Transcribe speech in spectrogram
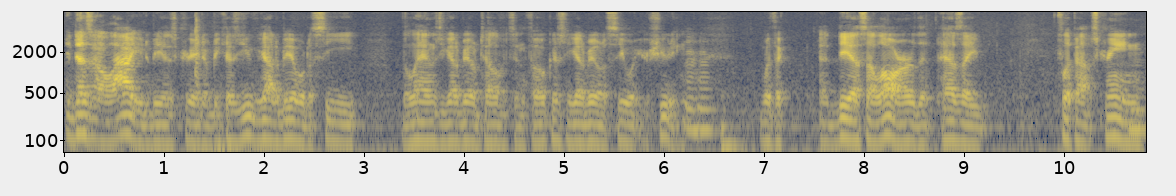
it doesn't allow you to be as creative because you've got to be able to see the lens. You got to be able to tell if it's in focus. You got to be able to see what you're shooting. Mm-hmm. With a, a DSLR that has a flip out screen,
